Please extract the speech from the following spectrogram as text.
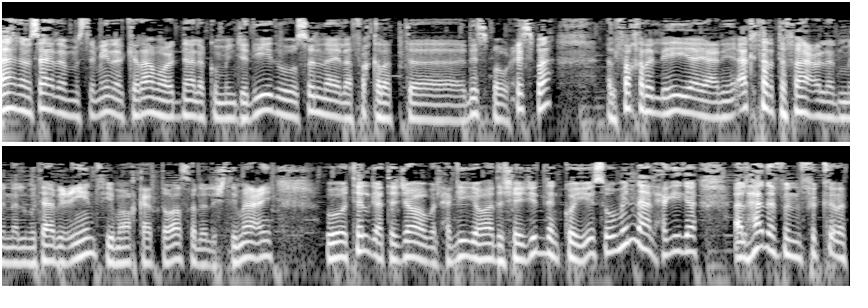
أهلا وسهلا مستمعينا الكرام وعدنا لكم من جديد ووصلنا إلى فقرة آه، نسبة وحسبة. الفقرة اللي هي يعني أكثر تفاعلا من المتابعين في مواقع التواصل الاجتماعي وتلقى تجاوب الحقيقة وهذا شيء جدا كويس. ومنها الحقيقة الهدف من فكرة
